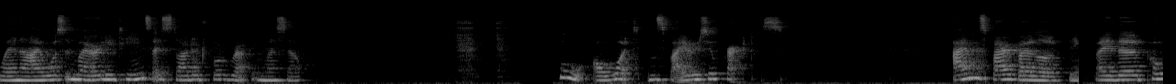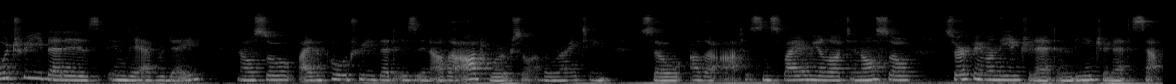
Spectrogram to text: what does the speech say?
when I was in my early teens I started photographing myself. Who or what inspires your practice? I'm inspired by a lot of things. By the poetry that is in the everyday and also by the poetry that is in other artworks or other writing. So other artists inspire me a lot and also surfing on the internet and the internet itself.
